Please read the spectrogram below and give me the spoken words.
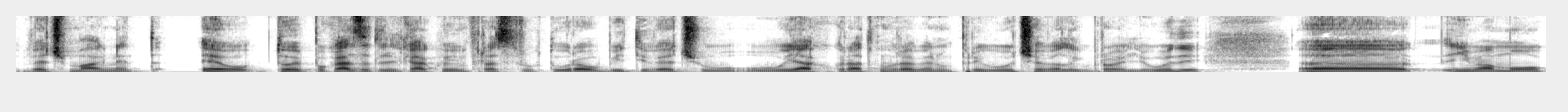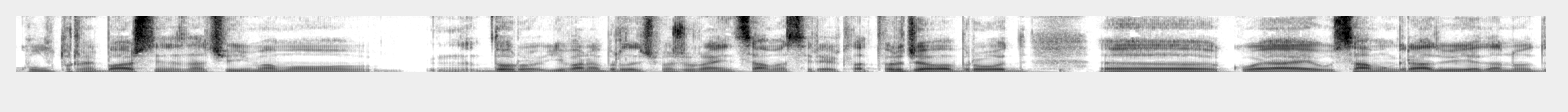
već magnet, evo to je pokazatelj kako infrastruktura u biti već u, u jako kratkom vremenu privuče velik broj ljudi. Imamo kulturne baštine, znači imamo, dobro, Ivana Brlić Mažuranica sama si rekla, Tvrđava Brod, koja je u samom gradu jedan od,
